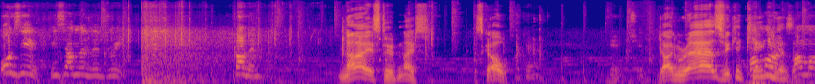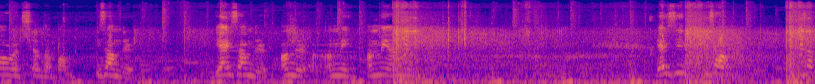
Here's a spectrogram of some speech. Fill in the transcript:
Oh, he's here. He's under the tree. Got him. Nice, dude. Nice. Let's go. Okay. Shit, shit. Young Raz, vilken One king more, alltså. one more with shadow bomb. He's under. Yeah, he's under. Under. On me. On me. On me. Yes, he, he's out. He's out.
